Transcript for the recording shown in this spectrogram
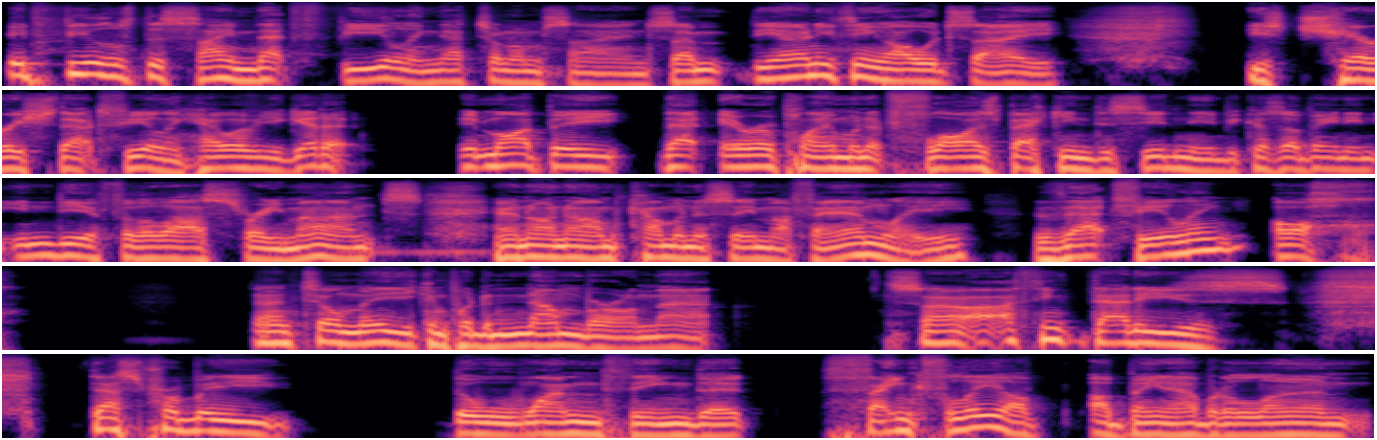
It feels the same, that feeling. That's what I'm saying. So the only thing I would say is cherish that feeling, however you get it. It might be that aeroplane when it flies back into Sydney because I've been in India for the last three months and I know I'm coming to see my family. That feeling, oh, don't tell me you can put a number on that. So I think that is, that's probably the one thing that thankfully, I've, I've been able to learn,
